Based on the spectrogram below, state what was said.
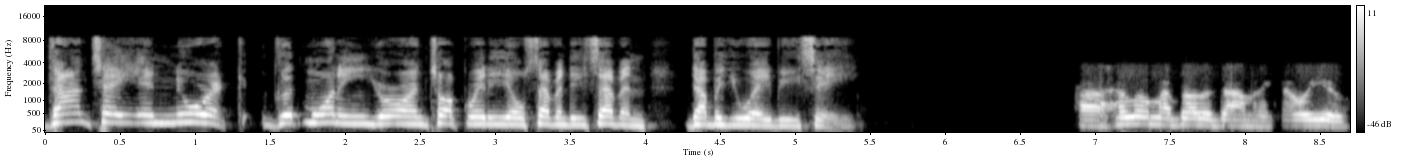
Dante in Newark, good morning. You're on Talk Radio 77 WABC. Uh, hello, my brother Dominic. How are you?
